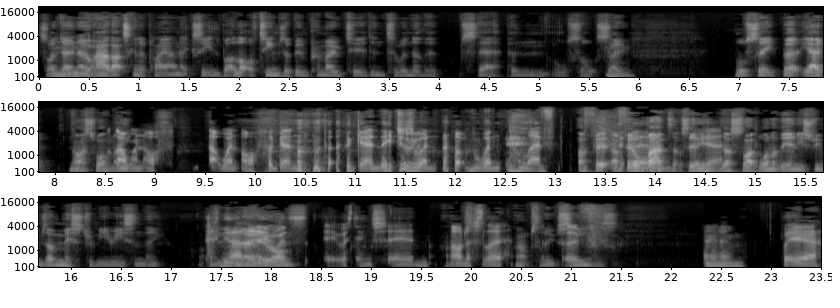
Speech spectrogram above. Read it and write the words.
so I don't know how that's going to play out next season. But a lot of teams have been promoted into another step and all sorts. So Mm. we'll see. But yeah, nice one. That mate. went off. That went off again. again, they just went went left. I feel I feel Um, bad. That's, only, yeah. that's like one of the only streams I've missed from you recently. I didn't Yeah, even know it you're on. was it was insane. Honestly. Absolute scenes. Um, but yeah,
